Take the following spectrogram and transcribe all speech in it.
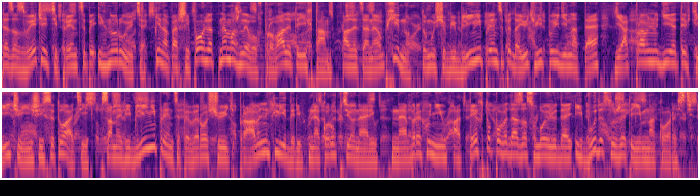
де зазвичай ці принципи ігноруються, і на перший погляд неможливо впровадити їх там, але це необхідно, тому що біблійні принципи дають відповіді на те, як правильно діяти в тій чи іншій ситуації. Саме біблійні принципи вирощують правильних лідерів, не корупціонерів, не брехунів, а тих, хто поведе за собою людей і буде служити їм на користь.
